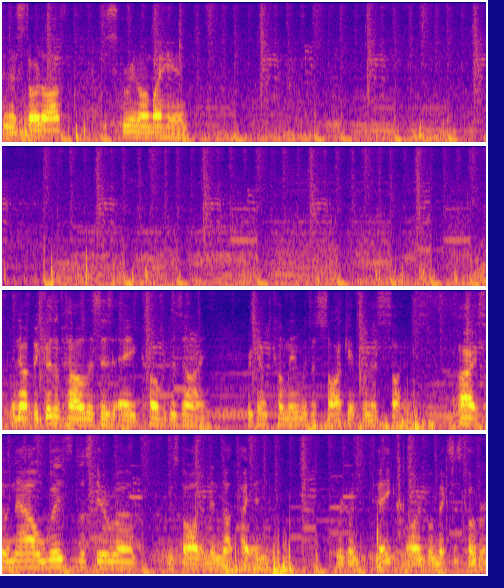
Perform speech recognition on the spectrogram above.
going to start off just screwing on by hand. Now because of how this is a cover design, we're going to come in with a socket for this size. Alright, so now with the steering wheel installed and the nut tightened, we're going to take our Gomexus cover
